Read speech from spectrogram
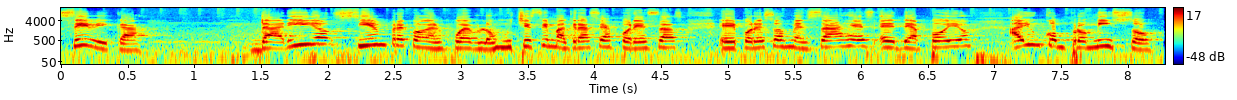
cívica. Darío siempre con el pueblo. Muchísimas gracias por esas, eh, por esos mensajes eh, de apoyo. Hay un compromiso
